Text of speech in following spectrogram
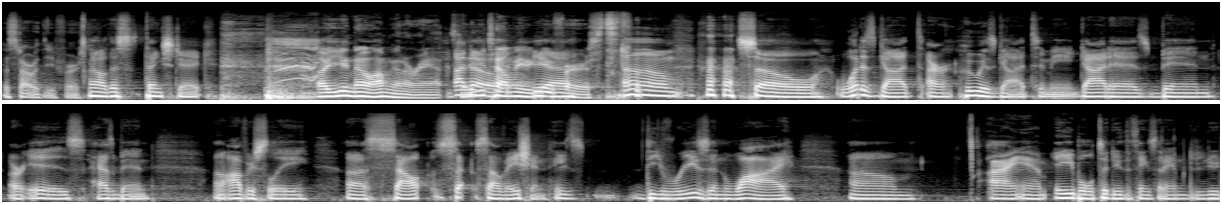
Let's start with you first. Oh, this thanks, Jake. oh, you know I'm gonna rant. So I know, you tell me yeah. you first. um so what is god or who is god to me god has been or is has been uh, obviously uh sal- sa- salvation he's the reason why um i am able to do the things that i am to do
